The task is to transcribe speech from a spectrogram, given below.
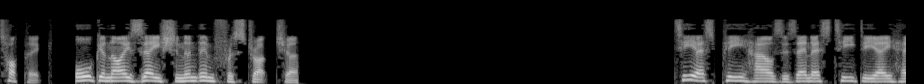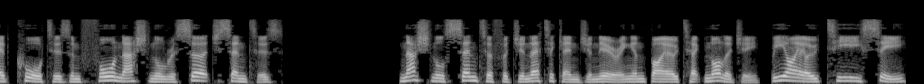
Topic: Organization and infrastructure. TSP houses NSTDA headquarters and four national research centers National Center for Genetic Engineering and Biotechnology BIOTEC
